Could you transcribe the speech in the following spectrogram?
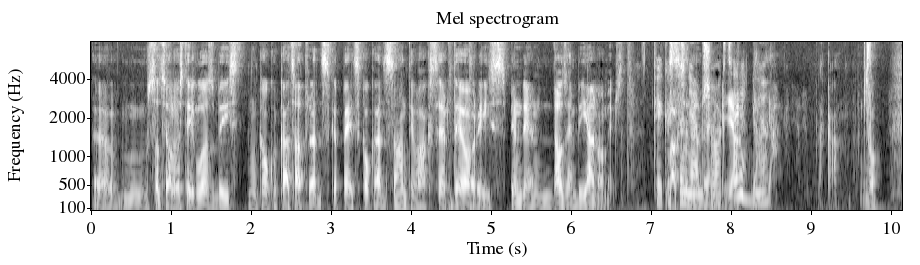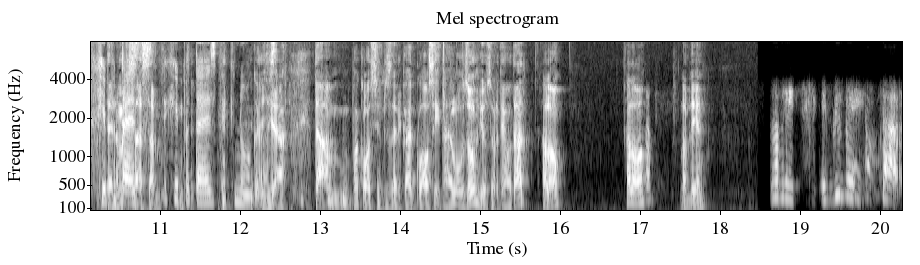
Um, sociālajos tīklos bija kaut kur kāds atradis, ka pēc kaut kādas antivakcēra teorijas pirmdien daudziem bija jānomirst. Tie, kas saņem šo vakcīnu? Jā, jā, jā. Kā Nu, nu hipotēze, hipotēze tika nogāzta. Tā, paklausīsimies arī kādu klausītāju. Lūdzu, jūs varat jautāt? Halo! Halo! Labdien! Labrīt! Es gribēju jautāt,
